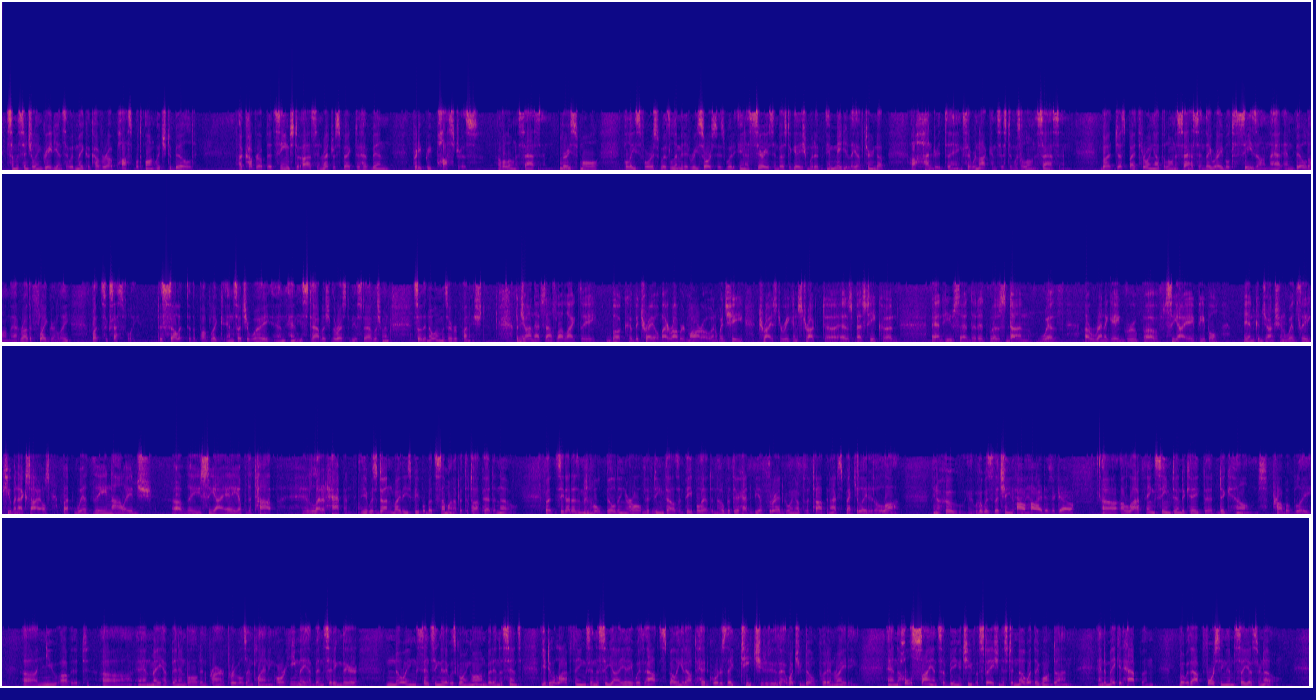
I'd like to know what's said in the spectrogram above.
some essential ingredients that would make a cover-up possible on which to build a cover-up that seems to us, in retrospect, to have been pretty preposterous of a lone assassin. Mm -hmm. Very small police force with limited resources would, in a serious investigation, would have immediately have turned up a hundred things that were not consistent with a lone assassin. But just by throwing out the lone assassin, they were able to seize on that and build on that rather flagrantly, but successfully, to sell it to the public in such a way and, and the the rest of the establishment, so that no one was ever punished. But John, that sounds a lot like the book Betrayal by Robert Morrow, in which he tries to reconstruct uh, as best he could. And he said that it was done with a renegade group of CIA people in conjunction with the Cuban exiles, but with the knowledge of the CIA up at the top who let it happen. It was done by these people, but someone up at the top had to know. But see, that doesn't mean the whole building or all 15,000 people had to know, but there had to be a thread going up to the top, and I've speculated a lot. You know, who? Who was the chain of How command? high does it go? Uh, a lot of things seem to indicate that Dick Helms probably uh, knew of it uh, and may have been involved in the prior approvals and planning. Or he may have been sitting there knowing, sensing that it was going on, but in the sense, you do a lot of things in the CIA without spelling it out to headquarters. They teach you to do that, what you don't put in writing. And the whole science of being a chief of station is to know what they want done and to make it happen, but without forcing them to say yes or no.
